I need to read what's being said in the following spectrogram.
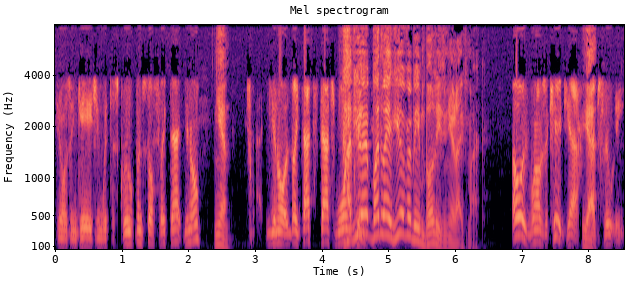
you know is engaging with this group and stuff like that. You know, Yeah. you know, like that's that's one. Have thing. you, by the way, have you ever been bullied in your life, Mark? Oh, when I was a kid, yeah, Yeah. absolutely.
